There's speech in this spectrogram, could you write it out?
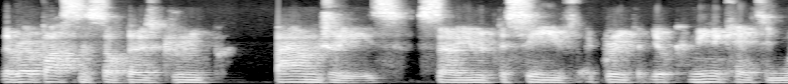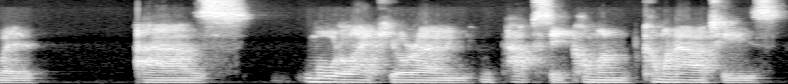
the robustness of those group boundaries. So you would perceive a group that you're communicating with as more like your own, perhaps see common commonalities,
